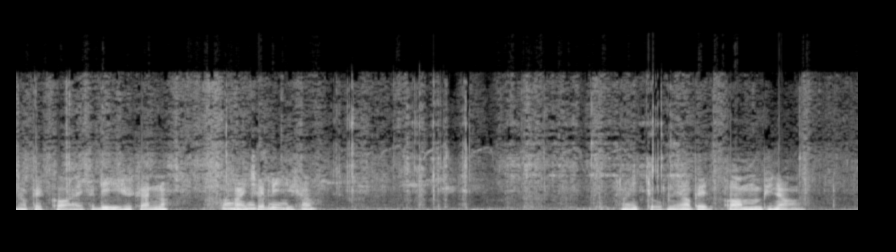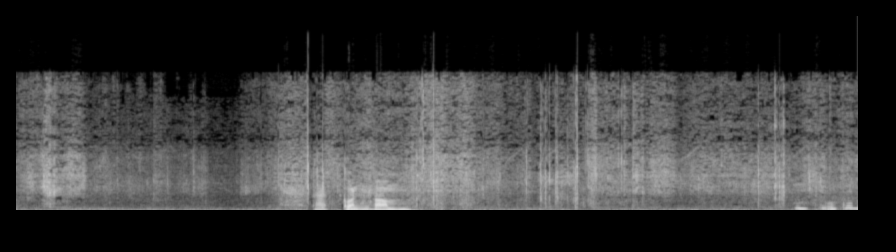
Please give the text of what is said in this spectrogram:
เอาไปก่อยก็ดีคือกันเนาะหอยเชอรี่ครับหอยจูบเนี่ยเอาไปออมพี่น้อง ตัดก่นออ มจุกเป็น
